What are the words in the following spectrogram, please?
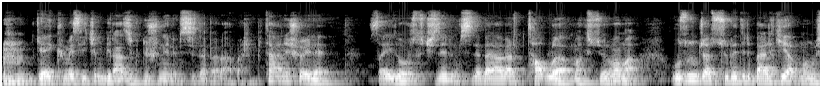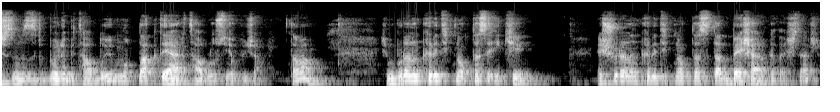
G kümesi için birazcık düşünelim sizle beraber. Bir tane şöyle sayı doğrusu çizelim. Sizle beraber tablo yapmak istiyorum ama uzunca süredir belki yapmamışsınızdır böyle bir tabloyu. Mutlak değer tablosu yapacağım. Tamam Şimdi buranın kritik noktası 2. E şuranın kritik noktası da 5 arkadaşlar.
